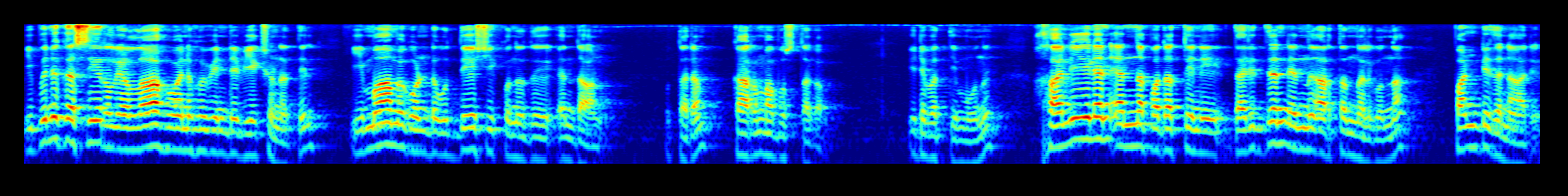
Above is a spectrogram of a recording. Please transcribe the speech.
ഇബിന് കസീർ അലി അള്ളാഹു അനുഹുവിന്റെ വീക്ഷണത്തിൽ ഇമാമ് കൊണ്ട് ഉദ്ദേശിക്കുന്നത് എന്താണ്? ഉത്തരം കർമ്മപുസ്തകം. ഇരുപത്തിമൂന്ന്. ഖലീലൻ എന്ന പദത്തിന് ദരിദ്രൻ എന്ന് അർത്ഥം നൽകുന്ന പണ്ഡിതനാര്?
